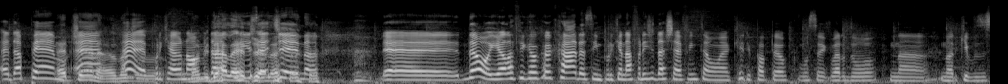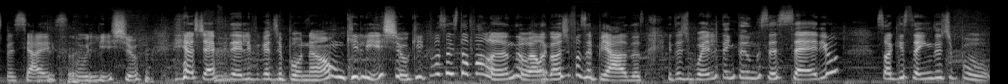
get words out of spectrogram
É da Pam. É Jenna, É, é o nome é, porque o o nome, nome da dela é atriz é Jenna. Jenna. É, não, e ela fica com a cara, assim, porque na frente da chefe, então, é aquele papel que você guardou na, no Arquivos Especiais, o lixo. E a chefe dele fica tipo, não, que lixo? O que, que você está falando? Ela gosta de fazer piadas. Então, tipo, ele tentando ser sério, só que sendo, tipo,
